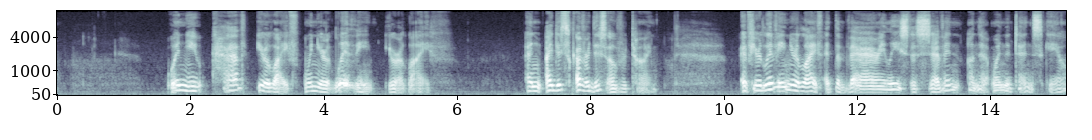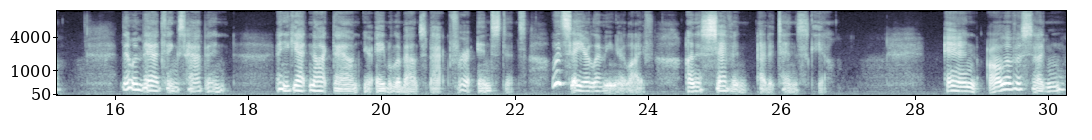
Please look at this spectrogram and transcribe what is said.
When you have your life, when you're living your life, and I discovered this over time. If you're living your life at the very least a seven on that one to 10 scale, then when bad things happen and you get knocked down, you're able to bounce back. For instance, let's say you're living your life on a seven out of 10 scale. And all of a sudden,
